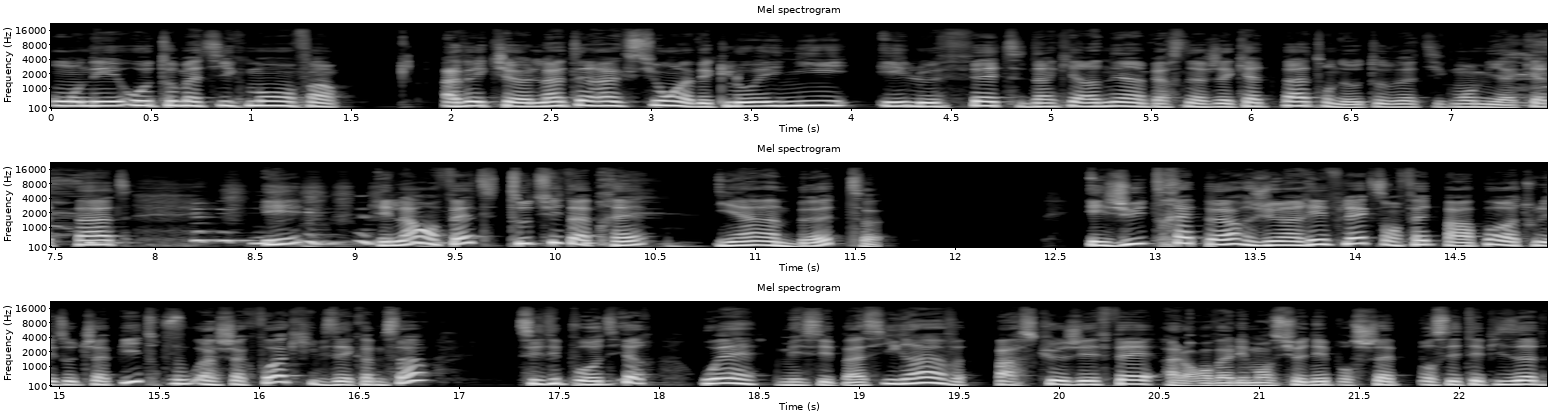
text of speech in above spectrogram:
on est automatiquement, enfin avec l'interaction avec l'ONI et le fait d'incarner un personnage à quatre pattes, on est automatiquement mis à quatre pattes. et, et là, en fait, tout de suite après, il y a un but. Et j'ai eu très peur, j'ai eu un réflexe en fait par rapport à tous les autres chapitres où à chaque fois qu'il faisait comme ça, c'était pour dire ouais, mais c'est pas si grave parce que j'ai fait, alors on va les mentionner pour, chaque- pour cet épisode,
